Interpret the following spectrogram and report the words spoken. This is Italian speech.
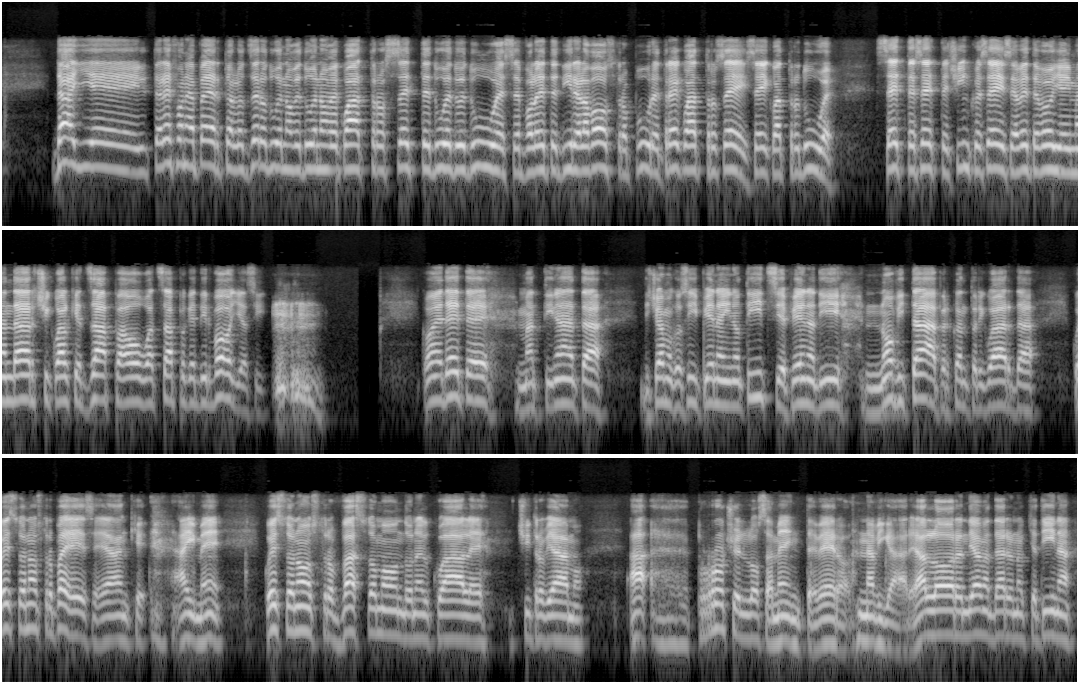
Dai, eh, il telefono è aperto allo 0292947222 se volete dire la vostra oppure 346 642 7756 se avete voglia di mandarci qualche zappa o whatsapp che dir voglia sì. come vedete mattinata diciamo così piena di notizie piena di novità per quanto riguarda questo nostro paese e anche ahimè questo nostro vasto mondo nel quale ci troviamo a eh, procellosamente vero, navigare. Allora andiamo a dare un'occhiatina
